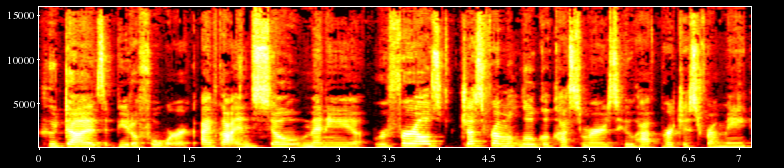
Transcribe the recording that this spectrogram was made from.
who does beautiful work. I've gotten so many referrals just from local customers who have purchased from me,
